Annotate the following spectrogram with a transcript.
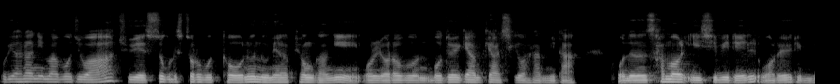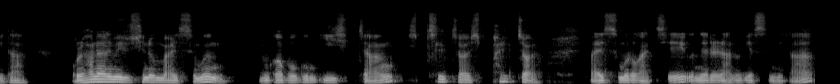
우리 하나님 아버지와 주 예수 그리스도로부터 오는 은혜와 평강이 오늘 여러분 모두에게 함께 하시기 바랍니다. 오늘은 3월 21일 월요일입니다. 오늘 하나님이 주시는 말씀은 누가복음 20장 17절 18절 말씀으로 같이 은혜를 나누겠습니다.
